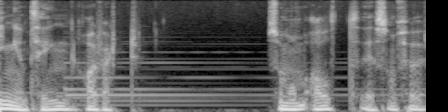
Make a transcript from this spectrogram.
ingenting har vært. Som om alt er som før.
